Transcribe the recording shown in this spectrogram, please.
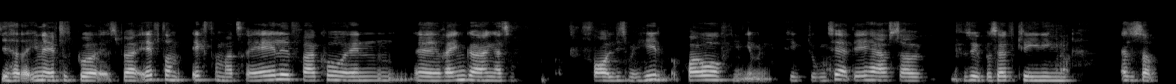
de havde inde efter spørge efter ekstra materiale fra KN øh, rengøring, altså for ligesom helt at prøve at jamen, kan dokumentere det her, så forsøge på self-cleaning. Altså, så,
